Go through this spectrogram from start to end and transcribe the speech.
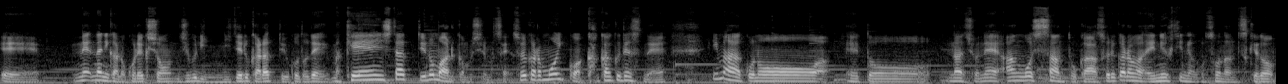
えーね、何かのコレクションジブリに似てるからっていうことで、まあ、敬遠したっていうのもあるかもしれません。それからもう一個は価格ですね。今このえっ、ー、と何でしょうね暗号資産とかそれからは NFT なんかもそうなんですけど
